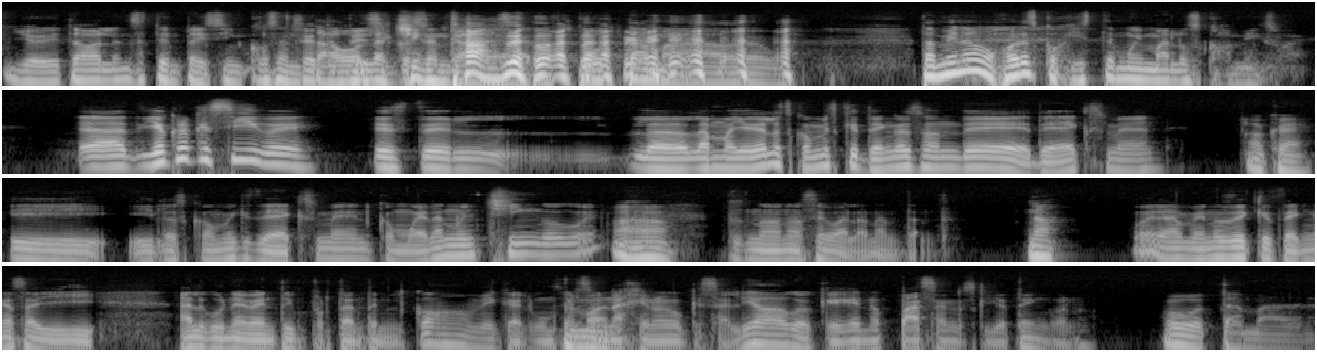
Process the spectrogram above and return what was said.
Y ahorita valen 75 centavos 75 la chingada. centavos dólar, Puta madre, güey. También a lo mejor escogiste muy malos cómics, güey. Ah, yo creo que sí, güey. Este, el- la, la mayoría de los cómics que tengo son de, de X-Men. Ok. Y, y los cómics de X-Men, como eran un chingo, güey, Ajá. pues no, no se valoran tanto. Bueno, a menos de que tengas allí algún evento importante en el cómic, algún personaje nuevo que salió, güey, que no pasa en los que yo tengo, ¿no? Puta madre.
